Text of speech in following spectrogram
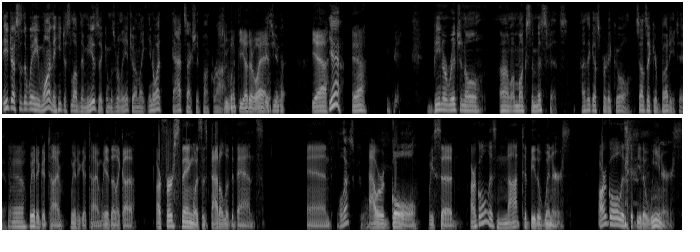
he dresses the way he wanted. He just loved the music and was really into it. I'm like, you know what? That's actually punk rock. he went the other way. Because you're not, Yeah. yeah, Yeah. being original um, amongst the misfits. I think that's pretty cool. Sounds like your buddy too. Yeah. We had a good time. We had a good time. We had the, like a our first thing was this battle of the bands. And Well, that's cool. our goal, we said, our goal is not to be the winners. Our goal is to be the wieners.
